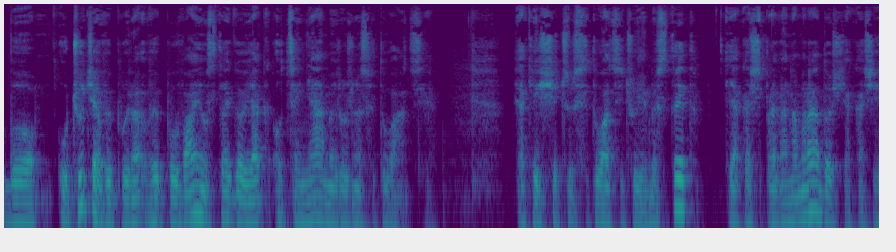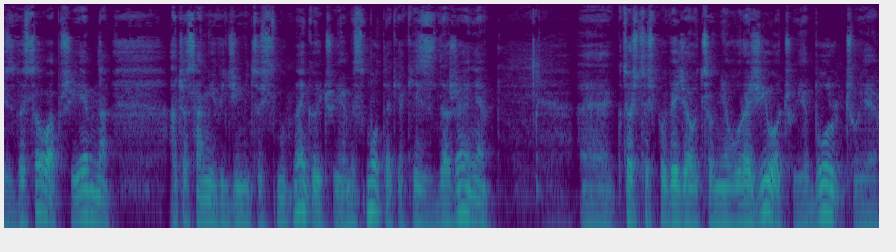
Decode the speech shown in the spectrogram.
Bo uczucia wypływa, wypływają z tego, jak oceniamy różne sytuacje. W jakiejś sytuacji czujemy wstyd, jakaś sprawia nam radość, jakaś jest wesoła, przyjemna, a czasami widzimy coś smutnego i czujemy smutek, jakieś zdarzenie. E, Ktoś coś powiedział, co mnie uraziło, czuję ból, czuję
